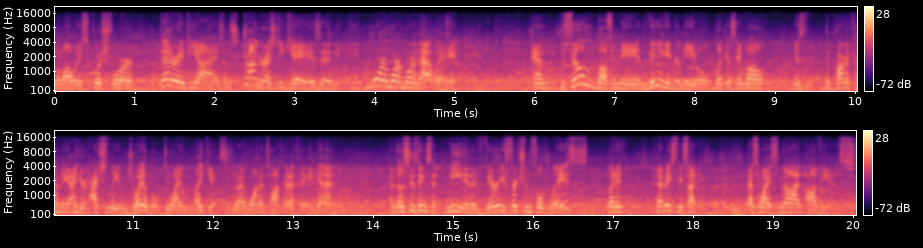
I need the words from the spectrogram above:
will always push for better APIs and stronger SDKs and more and more and more that way. And the film buff in me and the video gamer me will look and say, well, is the product coming out here actually enjoyable? Do I like it? Do I want to talk that thing again? And those two things meet in a very frictionful place, but it, that makes it exciting. That's why it's not obvious.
